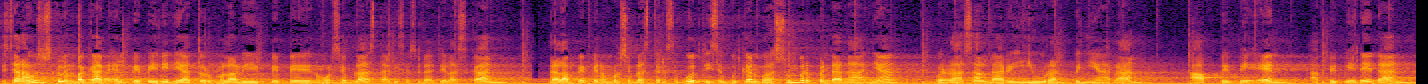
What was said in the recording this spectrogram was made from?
Secara khusus kelembagaan LPP ini diatur melalui PP nomor 11 tadi saya sudah jelaskan. Dalam PP nomor 11 tersebut disebutkan bahwa sumber pendanaannya berasal dari iuran penyiaran, APBN, APBD dan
